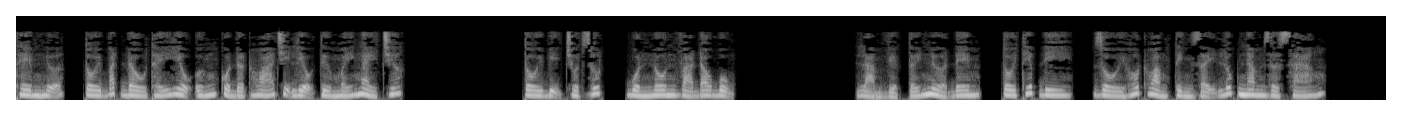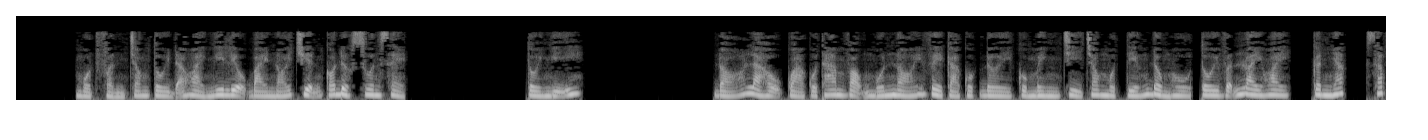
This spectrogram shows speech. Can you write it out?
Thêm nữa, tôi bắt đầu thấy hiệu ứng của đợt hóa trị liệu từ mấy ngày trước. Tôi bị chuột rút, buồn nôn và đau bụng. Làm việc tới nửa đêm, tôi thiếp đi, rồi hốt hoảng tỉnh dậy lúc 5 giờ sáng. Một phần trong tôi đã hoài nghi liệu bài nói chuyện có được suôn sẻ. Tôi nghĩ, đó là hậu quả của tham vọng muốn nói về cả cuộc đời của mình chỉ trong một tiếng đồng hồ. Tôi vẫn loay hoay, cân nhắc, sắp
